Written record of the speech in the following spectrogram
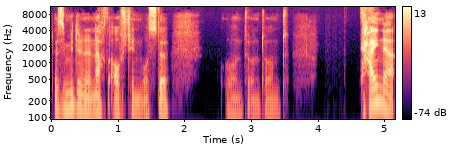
dass ich mitten in der Nacht aufstehen musste. Und, und, und keiner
